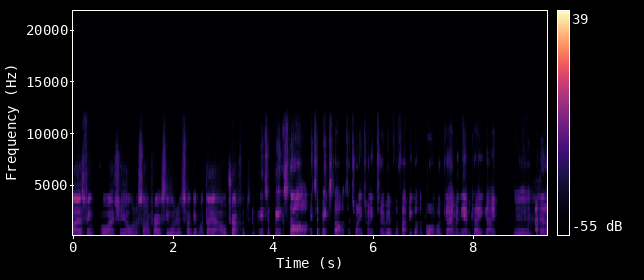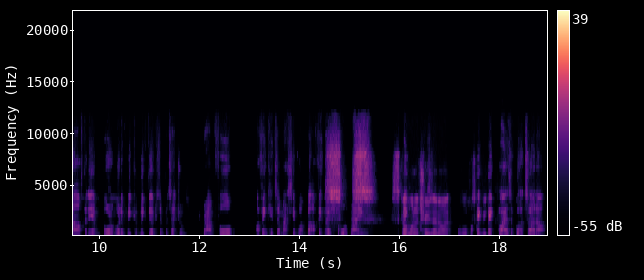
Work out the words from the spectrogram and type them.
players think, oh, actually, I want to sign for AFC Wimbledon so I can get my day at Old Trafford. It's a big start. It's a big start to 2022 with the fact we've got the Bournemouth game and the MK game. Yeah. And then after the Bournemouth, if we could, we could get some potential round four. I think it's a massive one. But I think those four games, Scum on a players. Tuesday night. Oh, well, big, be. big players have got to turn up.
